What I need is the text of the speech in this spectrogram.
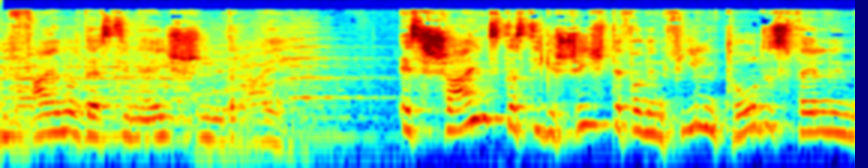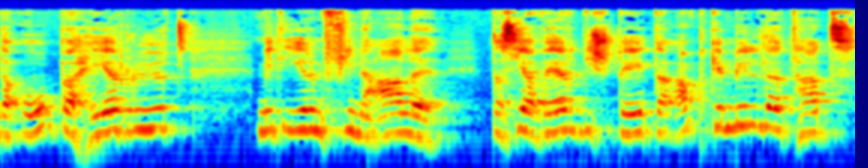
wie Final Destination 3. Es scheint, dass die Geschichte von den vielen Todesfällen in der Oper herrührt mit ihrem Finale, das ja Verdi später abgemildert hat.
